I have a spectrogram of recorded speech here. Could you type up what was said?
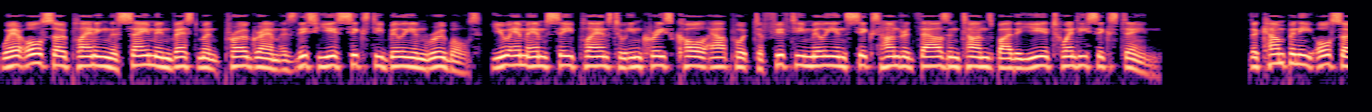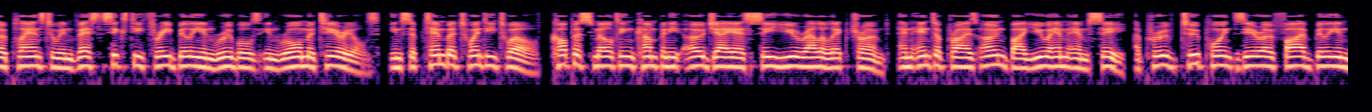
We're also planning the same investment program as this year 60 billion rubles. UMMC plans to increase coal output to 50,600,000 tons by the year 2016. The company also plans to invest 63 billion rubles in raw materials. In September 2012, copper smelting company OJSC Uralelectromed, an enterprise owned by UMMC, approved $2.05 billion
